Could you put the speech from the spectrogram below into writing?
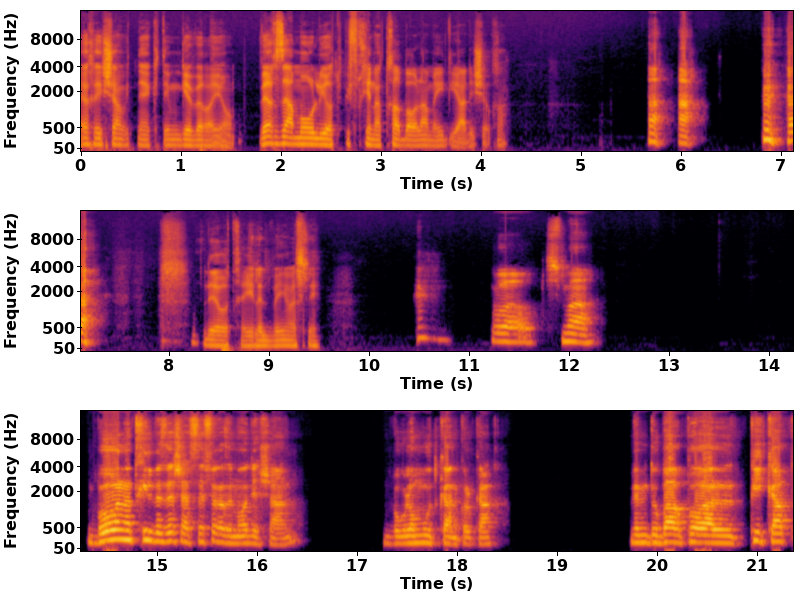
איך אישה מתנהגת עם גבר היום, ואיך זה אמור להיות מבחינתך בעולם האידיאלי שלך. אני אוהב אותך, הלל ואימא שלי. וואו, שמע. בואו נתחיל בזה שהספר הזה מאוד ישן, והוא לא מעודכן כל כך. ומדובר פה על פיקאפ,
